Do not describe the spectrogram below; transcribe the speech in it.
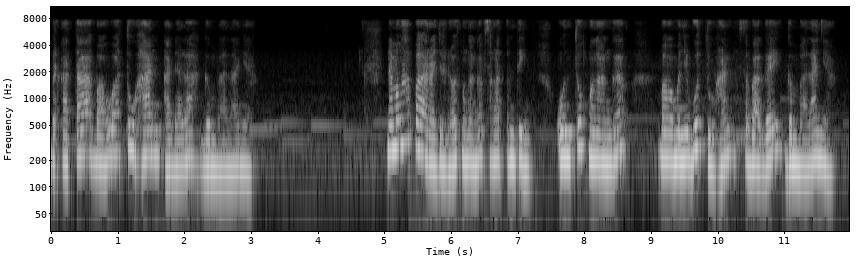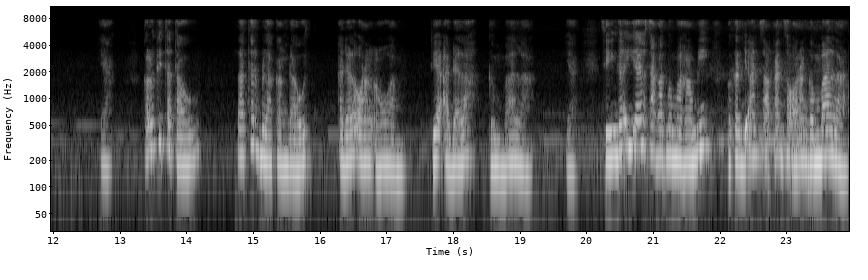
berkata bahwa Tuhan adalah gembalanya. Nah, mengapa Raja Daud menganggap sangat penting untuk menganggap bahwa menyebut Tuhan sebagai gembalanya? Ya, kalau kita tahu latar belakang Daud adalah orang awam, dia adalah gembala ya. Sehingga ia sangat memahami pekerjaan seakan seorang gembala.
